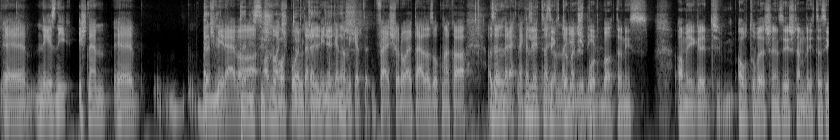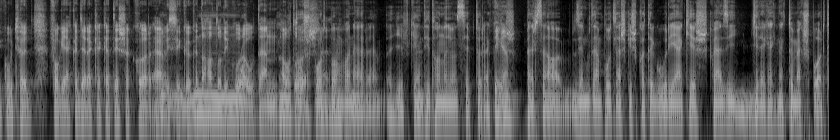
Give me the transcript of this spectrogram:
eh, nézni, és nem eh, becsmérelve a, a nagy sporteredményeket, amiket felsoroltál azoknak a, az embereknek. Ezek létezik tömegsportban a tenisz, amíg egy autóversenyzés nem létezik, úgyhogy fogják a gyerekeket, és akkor elviszik őket a hatodik óra után Motorsportban van erre egyébként, itthon nagyon szép törekvés. Igen? Persze az ilyen utánpótlás kis kategóriák és kvázi gyerekeknek tömegsport.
